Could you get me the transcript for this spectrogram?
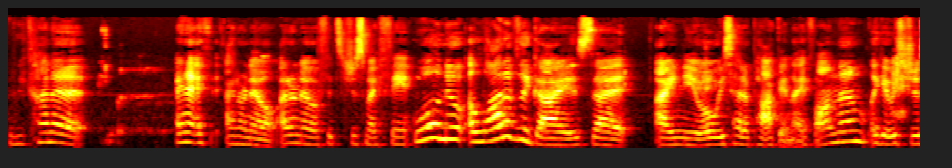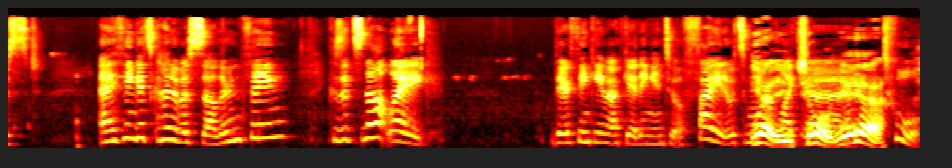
we kind of, and I I don't know. I don't know if it's just my fam. Well, no. A lot of the guys that I knew always had a pocket knife on them. Like it was just, and I think it's kind of a southern thing because it's not like they're thinking about getting into a fight. It's more Yeah, like tool. a Yeah, yeah. tool.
